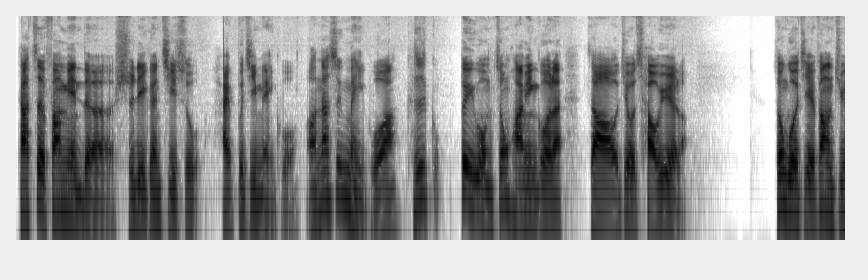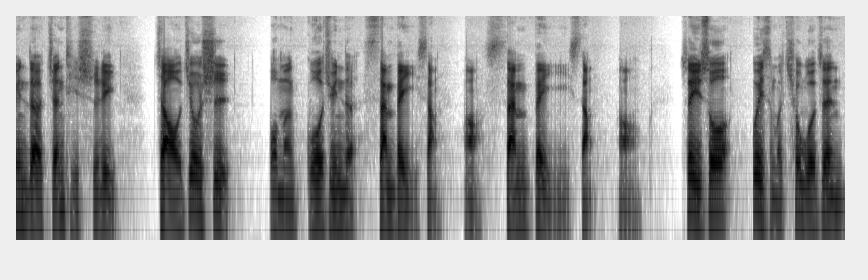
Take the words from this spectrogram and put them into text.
它这方面的实力跟技术还不及美国哦，那是美国啊。可是对于我们中华民国呢，早就超越了中国解放军的整体实力，早就是我们国军的三倍以上啊，三倍以上啊。所以说，为什么邱国正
